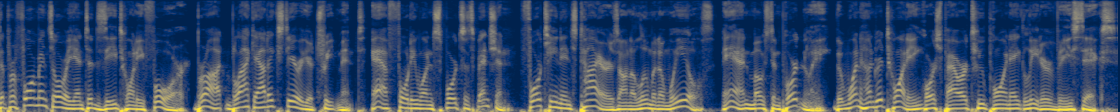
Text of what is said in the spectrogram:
The performance-oriented Z24 brought blackout exterior treatment, F41 sport suspension, 14-inch tires on aluminum wheels, and most importantly, the 120 horsepower 2.8-liter V6,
